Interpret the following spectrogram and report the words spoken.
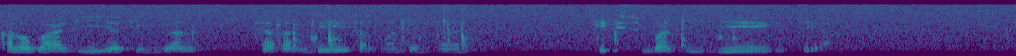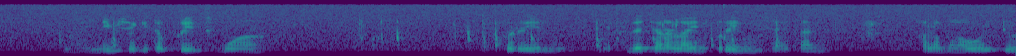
kalau bagi ya tinggal misalkan b sama dengan x bagi y gitu ya. Ini bisa kita print semua. Print ya, ada cara lain print misalkan. Kalau mau itu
